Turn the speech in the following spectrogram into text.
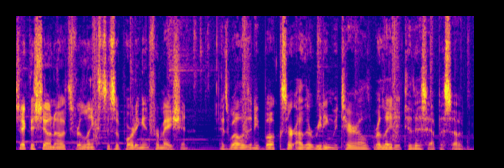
Check the show notes for links to supporting information, as well as any books or other reading material related to this episode.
